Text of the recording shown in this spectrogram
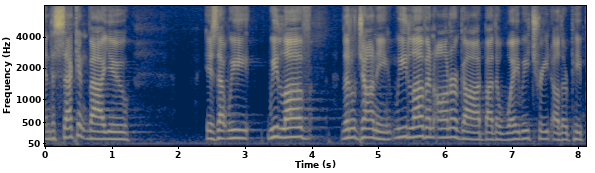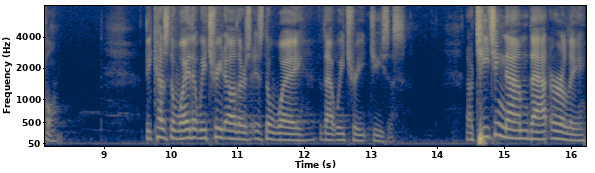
And the second value is that we, we love little Johnny, we love and honor God by the way we treat other people. Because the way that we treat others is the way that we treat Jesus. Now, teaching them that early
